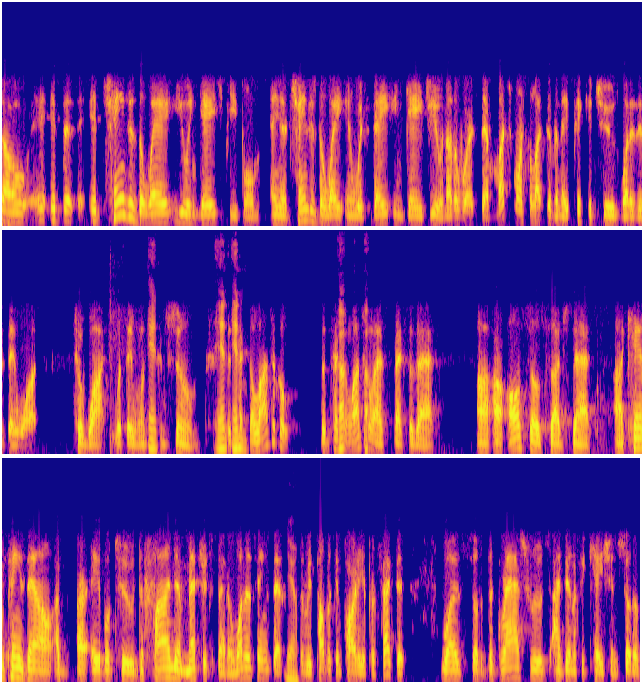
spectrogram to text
So it, it, it changes the way you engage people, and it changes the way in which they engage you. In other words, they're much more selective, and they pick and choose what it is they want to watch, what they want and, to consume. And, the and, technological, the technological uh, uh, aspects of that uh, are also such that uh, campaigns now are, are, able to define their metrics better. One of the things that yeah. the Republican Party had perfected was sort of the grassroots identification, sort of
